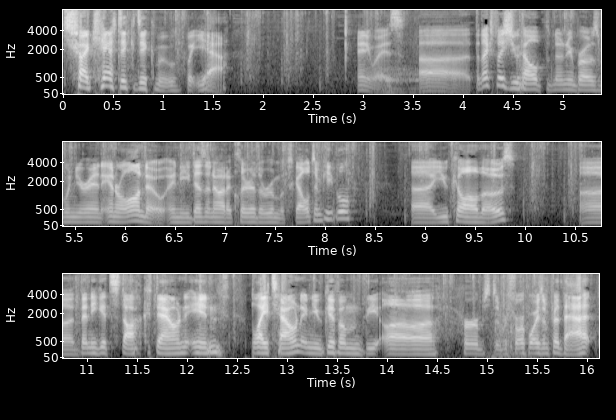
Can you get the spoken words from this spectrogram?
gigantic dick move, but yeah. Anyways, uh, the next place you help Onion Bros when you're in Anor Londo and he doesn't know how to clear the room of skeleton people. Uh, you kill all those. Uh, then he gets stuck down in Blighttown, and you give him the uh, herbs to restore poison for that.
